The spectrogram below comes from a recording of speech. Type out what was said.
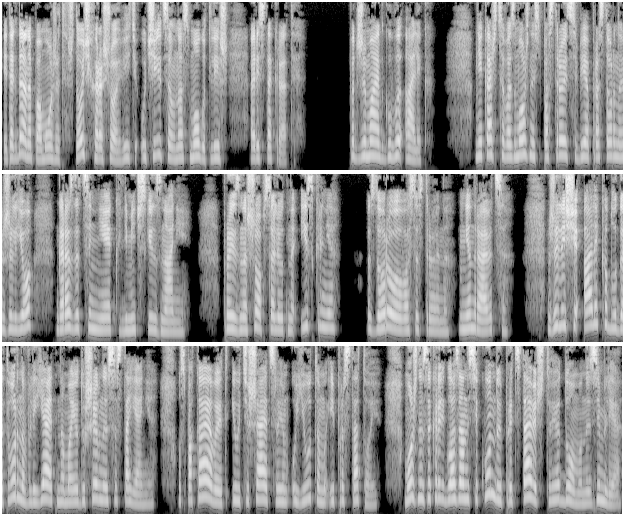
и тогда она поможет, что очень хорошо, ведь учиться у нас могут лишь аристократы. Поджимает губы Алик. Мне кажется, возможность построить себе просторное жилье гораздо ценнее академических знаний. Произношу абсолютно искренне, Здорово у вас устроено. Мне нравится. Жилище Алика благотворно влияет на мое душевное состояние, успокаивает и утешает своим уютом и простотой. Можно закрыть глаза на секунду и представить, что я дома, на земле,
